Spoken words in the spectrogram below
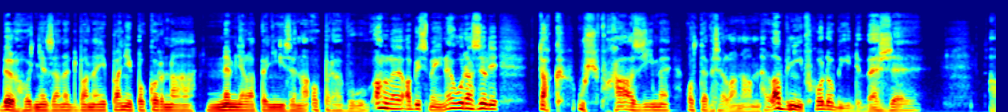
byl hodně zanedbaný, paní Pokorná neměla peníze na opravu, ale aby jsme ji neurazili, tak už vcházíme, otevřela nám hlavní vchodové dveře a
